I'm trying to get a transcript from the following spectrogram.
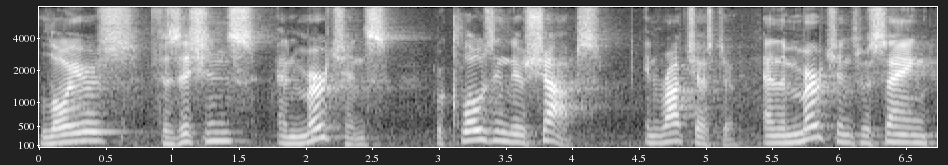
lawyers, physicians, and merchants were closing their shops in Rochester. And the merchants were saying,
